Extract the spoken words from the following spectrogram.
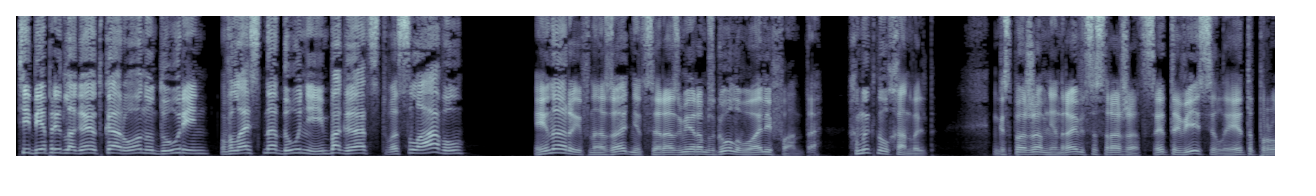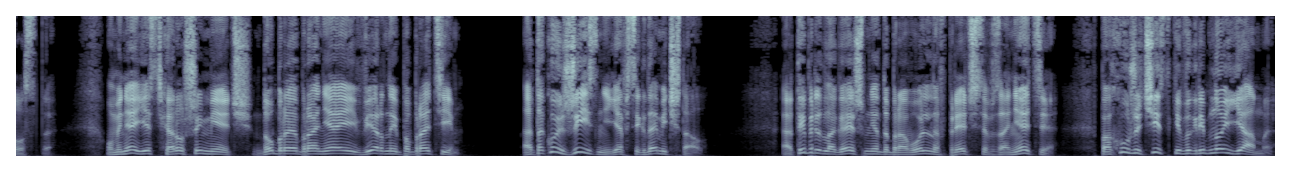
Тебе предлагают корону, дурень, власть над уней, богатство, славу». «И нарыв на заднице размером с голову алифанта», — хмыкнул Ханвальд. «Госпожа, мне нравится сражаться. Это весело и это просто. У меня есть хороший меч, добрая броня и верный побратим. О такой жизни я всегда мечтал. А ты предлагаешь мне добровольно впрячься в занятия, похуже чистки выгребной ямы.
